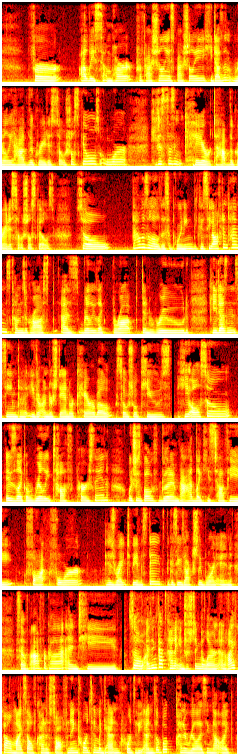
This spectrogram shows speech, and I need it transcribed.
for at least some part, professionally especially, he doesn't really have the greatest social skills or he just doesn't care to have the greatest social skills. So that was a little disappointing because he oftentimes comes across as really like abrupt and rude. He doesn't seem to either understand or care about social cues. He also is like a really tough person, which is both good and bad. Like he's tough. He fought for his right to be in the States because he was actually born in South Africa and he so I think that's kind of interesting to learn. And I found myself kind of softening towards him again towards the end of the book kind of realizing that like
